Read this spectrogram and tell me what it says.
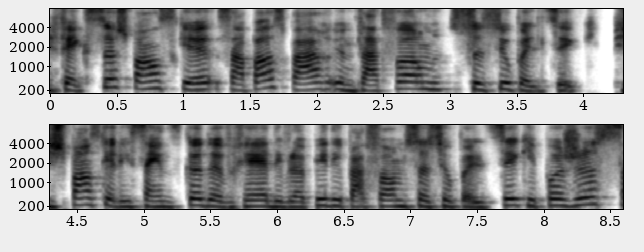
fait que ça, je pense que ça passe par une plateforme sociopolitique. Puis je pense que les syndicats devraient développer des plateformes sociopolitiques et pas juste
